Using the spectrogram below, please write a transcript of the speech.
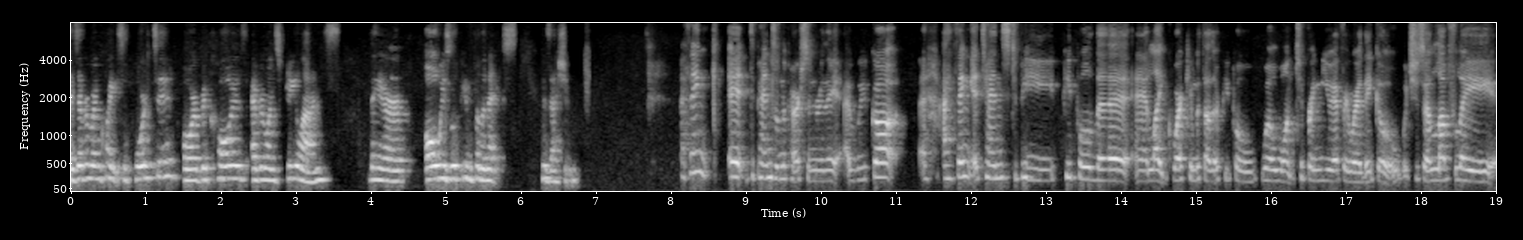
Is everyone quite supportive or because everyone's freelance, they are always looking for the next position? I think it depends on the person, really. Uh, we've got, I think it tends to be people that uh, like working with other people will want to bring you everywhere they go, which is a lovely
